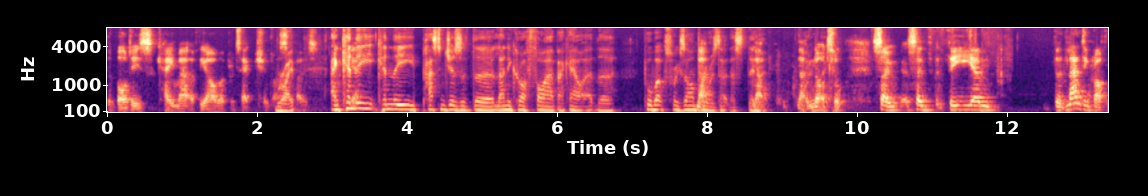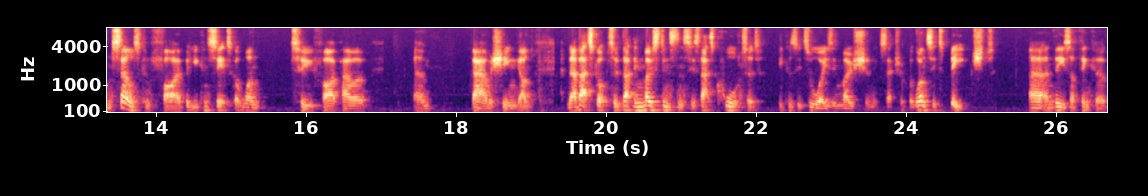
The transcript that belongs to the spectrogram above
the bodies came out of the armor protection, I Right. suppose. And can Yeah. the can the passengers of the landing craft fire back out at the pillbox, for example, No. or is that that's No, not? no, not at all. So, so the um, the landing craft themselves can fire, but you can see it's got one, two firepower um, bow machine gun. Now that's got to that in most instances that's quartered because it's always in motion, etc. But once it's beached, uh, and these I think are,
